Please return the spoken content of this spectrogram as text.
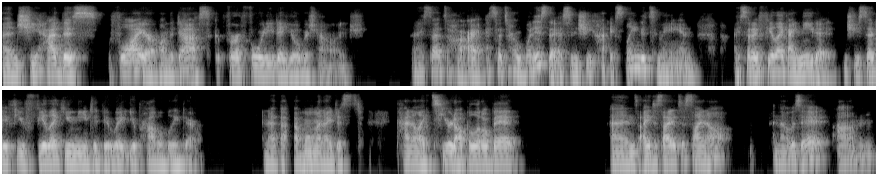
And she had this flyer on the desk for a 40 day yoga challenge. And I said to her, I, I said to her, what is this? And she explained it to me. And I said, I feel like I need it. And she said, if you feel like you need to do it, you probably do. And at that moment, I just kind of like teared up a little bit. And I decided to sign up. And that was it. Um,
